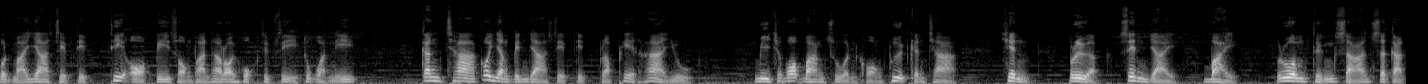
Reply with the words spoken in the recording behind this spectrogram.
กฎหมายยาเสพติดที่ออกปี 2564 ทุกวันนี้ กัญชาก็ยังเป็นยาเสพติดประเภท 5 อยู่ มีเฉพาะบางส่วนของพืชกัญชา เช่น เปลือก เส้นใยใบ รวมถึงสารสกัด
